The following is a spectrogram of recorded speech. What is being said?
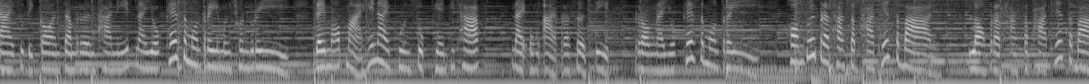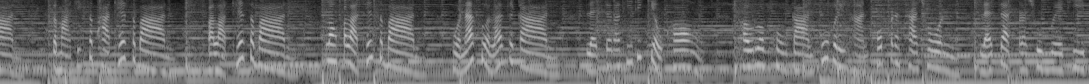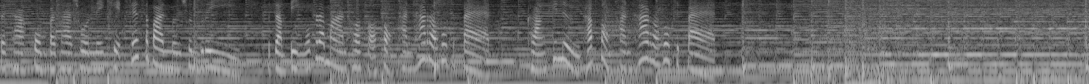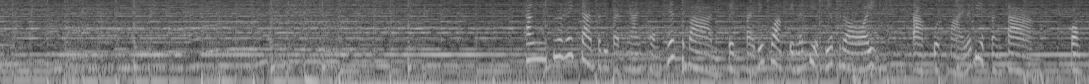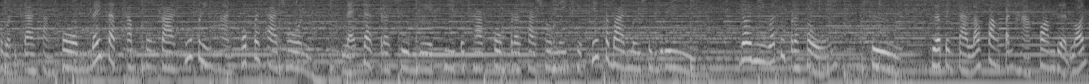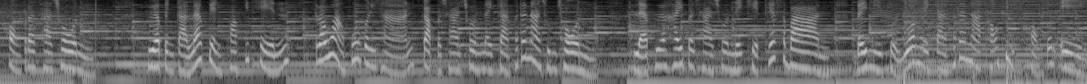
นายสุติกรจำเริญพาณิชย์นายกเทศมนตรีเมืองชนบุรี ได้มอบหมายให้นายภูลสุขเพียรพิทักษ์นายองค์อาจประเสริฐจิต รองนายกเทศมนตรี พร้อมด้วยประธานสภาเทศบาล รองประธานสภาเทศบาล สมาชิกสภาเทศบาล ปลัดเทศบาล รองปลัดเทศบาล หัวหน้าส่วนราชการ และเจ้าหน้าที่ที่เกี่ยวข้อง เข้าร่วมโครงการผู้บริหารพบประชาชน และจัดประชุมเวทีประชาคมประชาชนในเขตเทศบาลเมืองชนบุรี ประจำปีงบประมาณ พศ 2568 ครั้งที่1ทับ2568ทั้งนี้เพื่อให้การปฏิบัติงานของเทศบาลเป็นไปด้วยความเป็นระเบียบเรียบร้อย ตามกฎหมายระเบียบต่างๆ กองสวัสดิการสังคมได้จัดทำโครงการผู้บริหารพบประชาชน และจัดประชุมเวทีประชาคมประชาชนในเขตเทศบาลเมืองชลบุรี โดยมีวัตถุประสงค์ คือ เพื่อเป็นการรับฟังปัญหาความเดือดร้อนของประชาชน เพื่อเป็นการแลกเปลี่ยนความคิดเห็น ระหว่างผู้บริหารกับประชาชนในการพัฒนาชุมชน และเพื่อให้ประชาชนในเขตเทศบาล ได้มีส่วนร่วมในการพัฒนาท้องถิ่นของตนเอง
